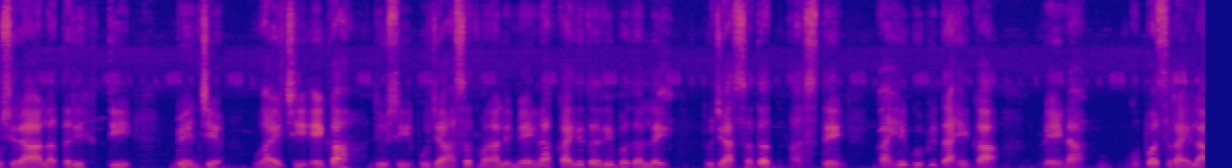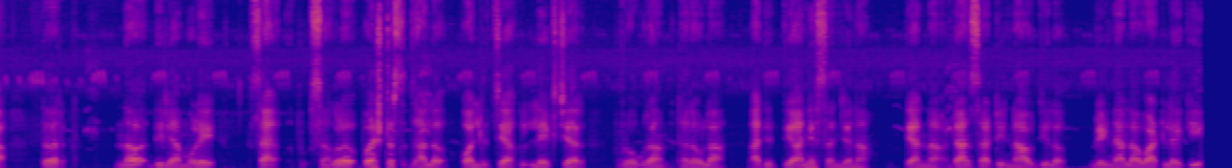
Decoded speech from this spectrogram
उशिरा आला तरी ती बेंचे व्हायची. एका दिवशी पूजा हसत म्हणाली मेघना काहीतरी बदलले तुझ्या सतत हसते काही गुपित आहे का? मेघना गुपच राहिला. तर न दिल्यामुळे सा सगळं स्पष्ट झालं. कॉलेजच्या लेक्चर प्रोग्राम ठरवला. आदित्य आणि संजना त्यांना डान्ससाठी नाव दिलं. मेघनाला वाटलं की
